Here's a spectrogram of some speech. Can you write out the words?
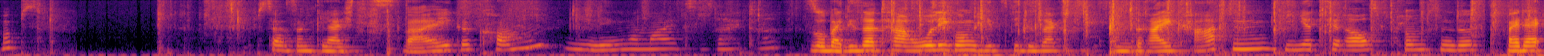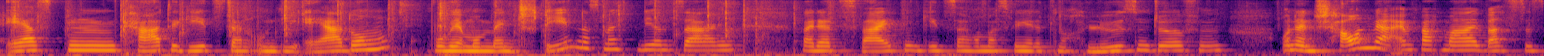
Ups. Ups, da sind gleich zwei gekommen. Die legen wir mal zur Seite. So, bei dieser Tarotlegung geht es wie gesagt um drei Karten, die jetzt hier rausplumpsen dürfen. Bei der ersten Karte geht es dann um die Erdung, wo wir im Moment stehen, das möchten die uns sagen. Bei der zweiten geht es darum, was wir jetzt noch lösen dürfen. Und dann schauen wir einfach mal, was das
